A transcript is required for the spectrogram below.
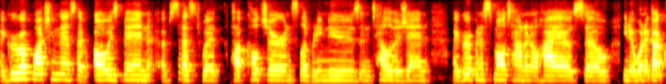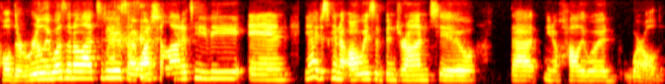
I grew up watching this. I've always been obsessed with pop culture and celebrity news and television. I grew up in a small town in Ohio. So, you know, when it got cold, there really wasn't a lot to do. So I watched a lot of TV. And yeah, I just kind of always have been drawn to that, you know, Hollywood world.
